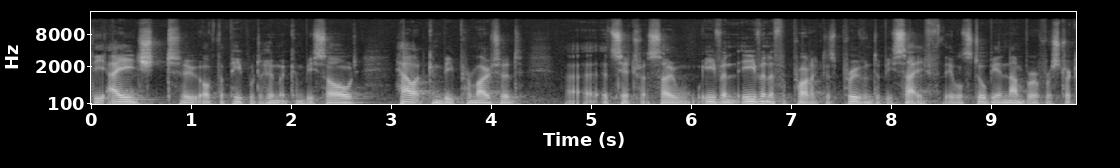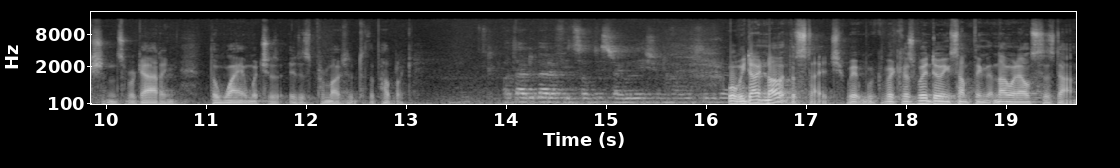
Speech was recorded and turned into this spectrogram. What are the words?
the age to, of the people to whom it can be sold, how it can be promoted, uh, etc. So even, even if a product is proven to be safe, there will still be a number of restrictions regarding the way in which it is promoted to the public. What are the benefits of this regulation? Well, we don't know at this stage we're, because we're doing something that no one else has done.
